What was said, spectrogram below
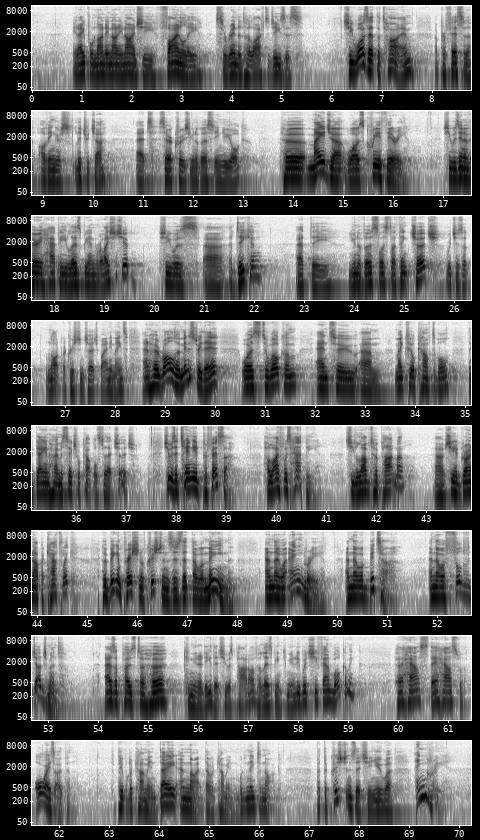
In April 1999, she finally surrendered her life to Jesus. She was at the time a professor of English literature at Syracuse University in New York. Her major was queer theory. She was in a very happy lesbian relationship. She was uh, a deacon at the Universalist, I think, church, which is a, not a Christian church by any means. And her role, her ministry there, was to welcome and to um, make feel comfortable the gay and homosexual couples to that church. She was a tenured professor. Her life was happy. She loved her partner. Uh, she had grown up a Catholic. Her big impression of Christians is that they were mean and they were angry and they were bitter and they were filled with judgment, as opposed to her community that she was part of, her lesbian community, which she found welcoming. Her house, their house, were always open for people to come in. Day and night, they would come in, wouldn't need to knock. But the Christians that she knew were angry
